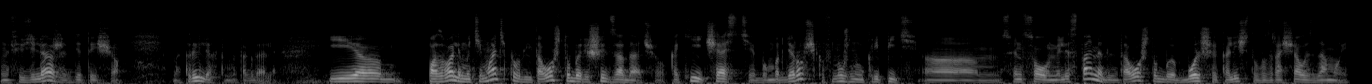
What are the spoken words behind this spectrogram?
на фюзеляже, где-то еще, на крыльях там, и так далее. И эм, позвали математиков для того, чтобы решить задачу, какие части бомбардировщиков нужно укрепить э, свинцовыми листами для того, чтобы большее количество возвращалось домой.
